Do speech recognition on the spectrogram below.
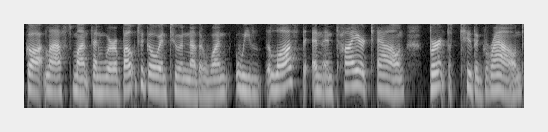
got last month, and we're about to go into another one. We lost an entire town, burnt to the ground.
